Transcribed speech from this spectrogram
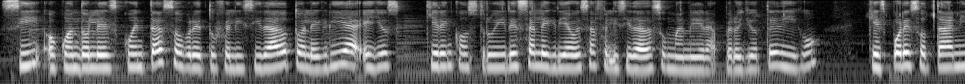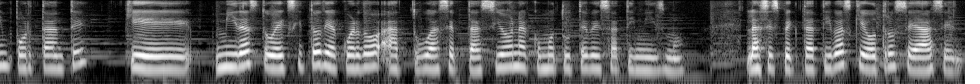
Sí, o cuando les cuentas sobre tu felicidad o tu alegría, ellos quieren construir esa alegría o esa felicidad a su manera, pero yo te digo que es por eso tan importante que midas tu éxito de acuerdo a tu aceptación, a cómo tú te ves a ti mismo. Las expectativas que otros se hacen,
